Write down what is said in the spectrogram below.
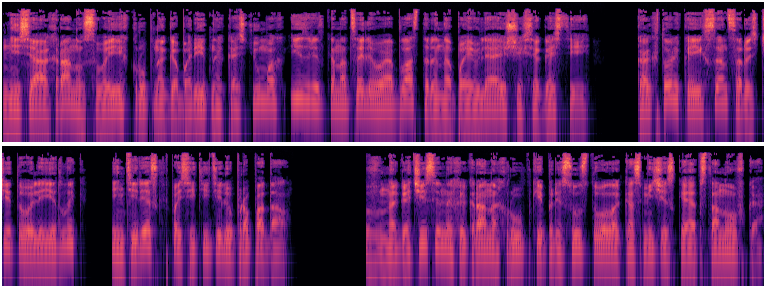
неся охрану в своих крупногабаритных костюмах, изредка нацеливая бластеры на появляющихся гостей – как только их сенсоры считывали ярлык, интерес к посетителю пропадал. В многочисленных экранах рубки присутствовала космическая обстановка.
